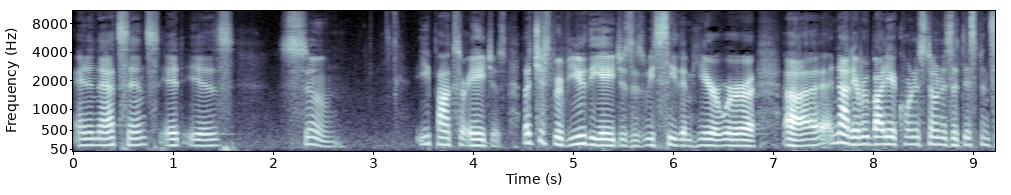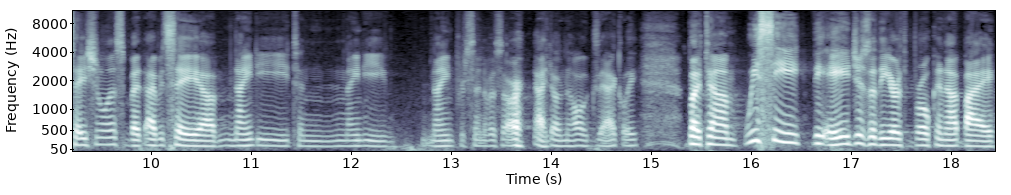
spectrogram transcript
And in that sense it is soon. Epochs or ages. Let's just review the ages as we see them here. Where uh, not everybody at cornerstone is a dispensationalist but i would say uh, 90 to 90 9% of us are. I don't know exactly. But um, we see the ages of the earth broken up by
